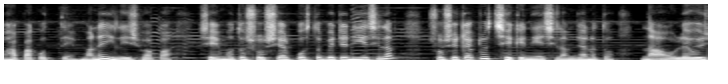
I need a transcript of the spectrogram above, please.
ভাপা করতে মানে ইলিশ ভাপা। সেই মতো সর্ষে আর পোস্ত বেটে নিয়েছিলাম, সর্ষেটা একটু ছেঁকে নিয়েছিলাম, জানো তো। না হলে ওই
